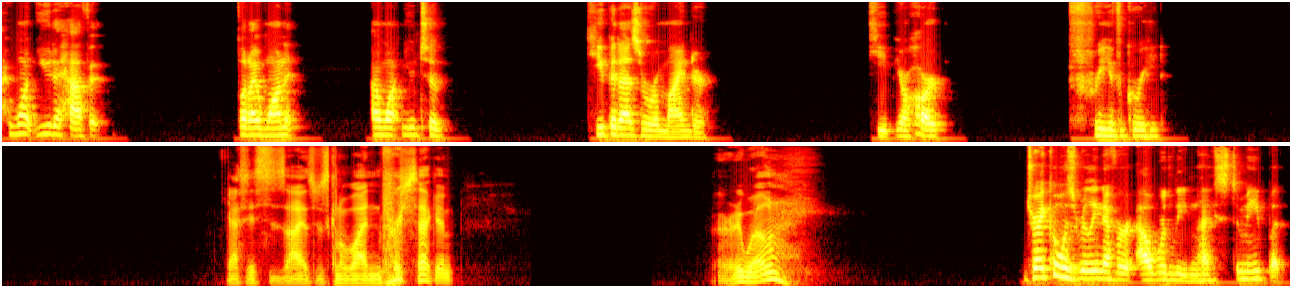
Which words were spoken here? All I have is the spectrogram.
I want you to have it. But I want it I want you to keep it as a reminder. Keep your heart free of greed. Cassius's eyes just kind of widen for a second. Very well. Draco was really never outwardly nice to me, but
